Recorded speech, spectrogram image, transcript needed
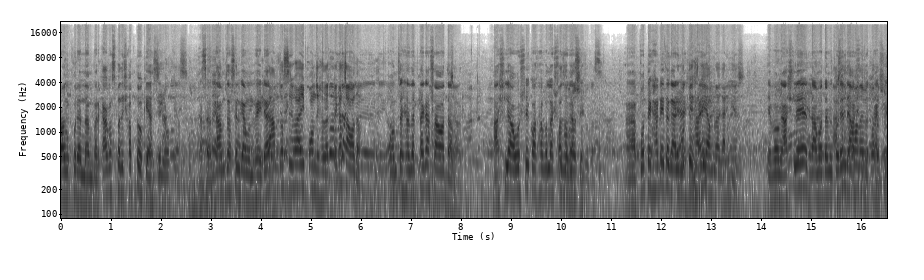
রংপুরের নাম্বার। কাগজপাতি সব তো ওকে আছে? ওকে আছে। আচ্ছা দাম চাচ্ছেন কেমন ভাই এটা দাম যাচ্ছে ভাই পঞ্চাশ হাজার টাকা চাওয়া দাম। পঞ্চাশ হাজার টাকা চাওয়া দাম। আসলে অবশ্যই কথা বলার সুযোগ আছে। প্রত্যেক হাটেই তো গাড়ি প্রত্যেক হাটেই আমরা গাড়ি নিয়ে আসি। এবং আসলে দামাদামি করে নেওয়ার সুযোগ থাকবে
